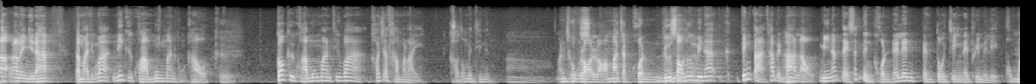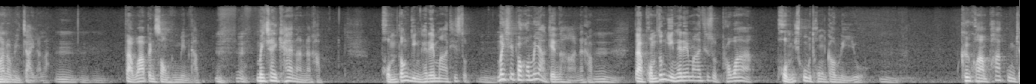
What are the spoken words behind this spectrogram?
อะอะไรอย่างนี้นะฮะแต่หมายถึงว่านี่คือความมุ่งมั่นของเขา คือก็คือความมุ่งมั่นที่ว่าเขาจะทำอะไรเขาต้องเป็นที่หนึ่ง อ่ามันถูกหล่อหลอมมาจากคนดูซองทั้ฮึหงมบินนะติ้งต่างถ้าเป็นอะบ้านเรา มีนักเตะสักหนึ่งคนได้เล่นเป็นตัวจริงในพรีเมียร์ลีกผมว่าเราดีใจแล้วล่ะแต่ว่าเป็นซองฮึงบินครับ ไม่ใช่แค่นั้นนะครับ ผมต้องยิงให้ได้มากที่สุด ไม่ใช่เพราะเขาไม่อยากเกณฑ์ทหารนะครับ แต่ผมต้องยิงให้ได้มากที่สุด เพราะว่าผมชูธงเกาหลีอยู่ คือความภาคภูมิใจ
